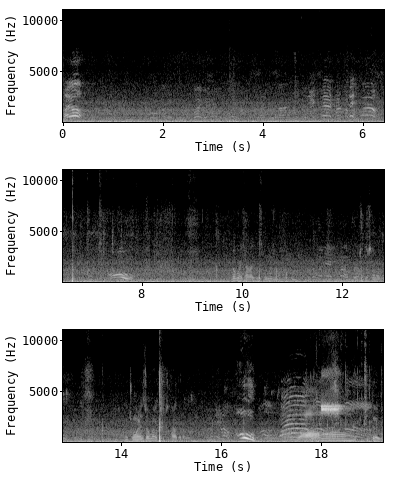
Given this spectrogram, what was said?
가요. 저분이 잘하지. 왼쪽도 잘하고. 중원에서 저분이 잘하더라고. 오우. 와아 미쳤다 이거.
